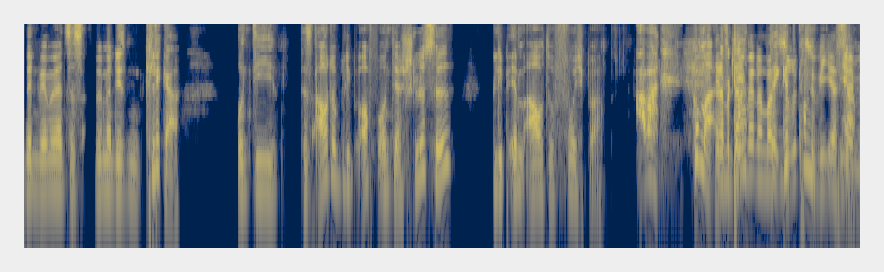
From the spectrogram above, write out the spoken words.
bin, wenn man jetzt das, wenn man diesen Klicker und die, das Auto blieb offen und der Schlüssel blieb im Auto furchtbar. Aber guck mal, Jetzt aber gehen da, wir nochmal zurück zu VSM.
